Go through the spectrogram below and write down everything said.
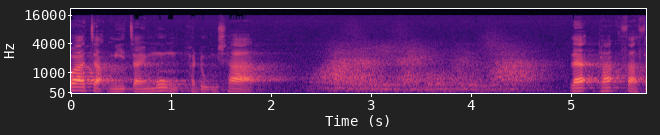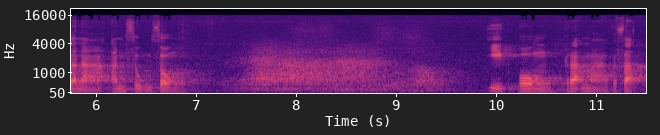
ว่าจะมีใจมุ่งพดุงชาติ และพระศาสนาอันสูงส่ง อีกองค์พระมหากษัตริย์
